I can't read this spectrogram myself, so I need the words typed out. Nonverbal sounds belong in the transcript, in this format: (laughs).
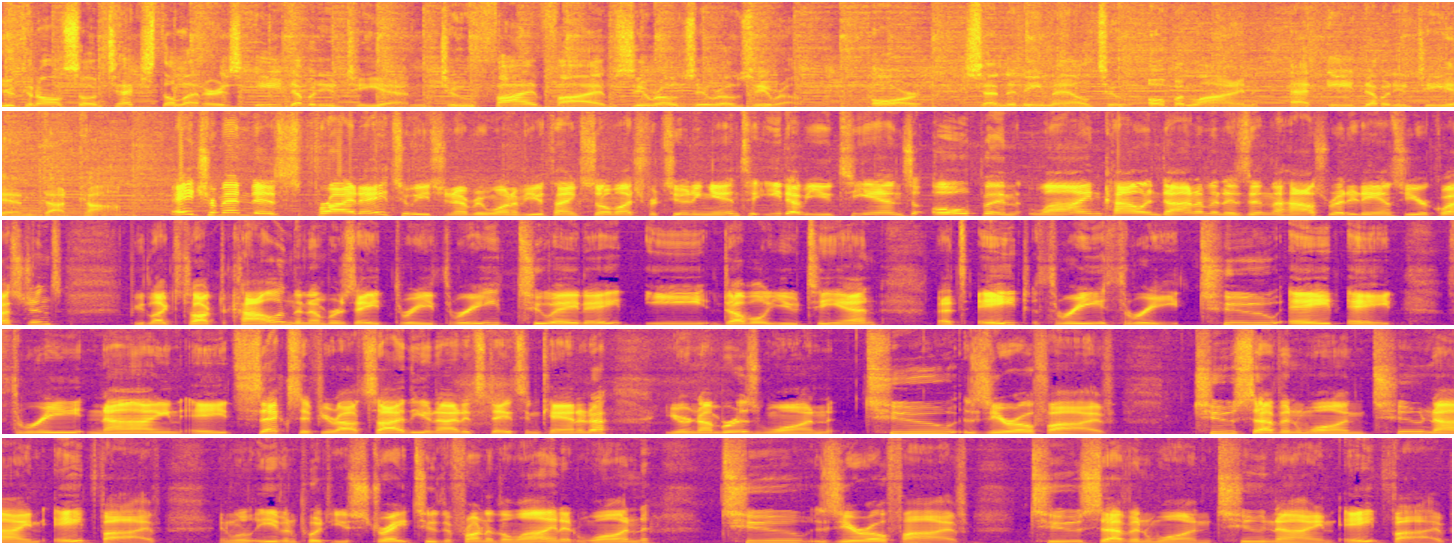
You can also text the letters EWTN to 55000 or send an email to openline at EWTN.com. A tremendous Friday to each and every one of you. Thanks so much for tuning in to EWTN's Open Line. Colin Donovan is in the house ready to answer your questions. If you'd like to talk to Colin, the number is 833 288 EWTN. That's 833 288 3986. If you're outside the United States and Canada, your number is 1 205 271 2985. And we'll even put you straight to the front of the line at 1 205 271 2985.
